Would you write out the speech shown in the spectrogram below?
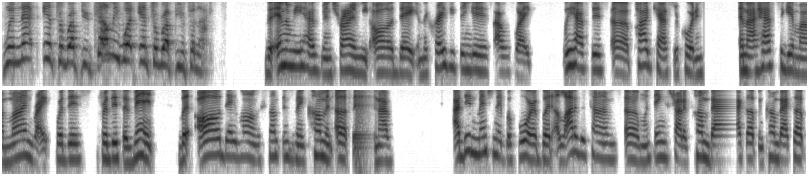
When that interrupt you, tell me what interrupt you tonight. The enemy has been trying me all day. And the crazy thing is, I was like, we have this uh, podcast recording and I have to get my mind right for this for this event. But all day long, something's been coming up and I've I didn't mention it before, but a lot of the times uh, when things try to come back up and come back up,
